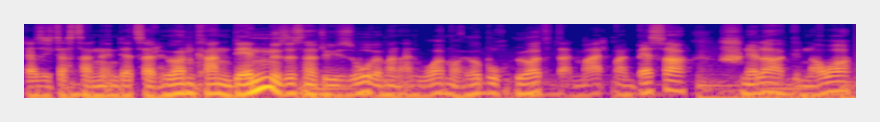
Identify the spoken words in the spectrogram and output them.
dass ich das dann in der Zeit hören kann. Denn es ist natürlich so, wenn man ein Warhammer-Hörbuch hört, dann malt man besser, schneller, genauer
